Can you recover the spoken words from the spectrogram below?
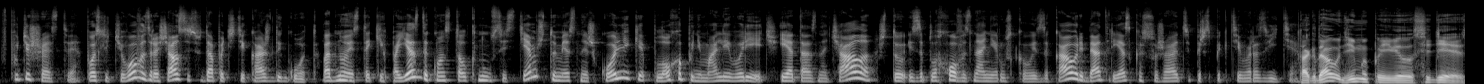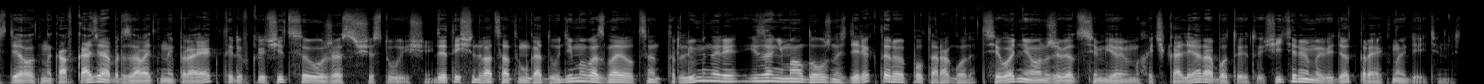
в путешествие, после чего возвращался сюда почти каждый год. В одной из таких поездок он столкнулся с тем, что местные школьники плохо понимали его речь, и это означало, что из-за плохого знания русского языка языка у ребят резко сужаются перспективы развития. Тогда у Димы появилась идея сделать на Кавказе образовательный проект или включиться в уже существующий. В 2020 году Дима возглавил Центр Люминари и занимал должность директора полтора года. Сегодня он живет с семьей в Махачкале, работает учителем и ведет проектную деятельность.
